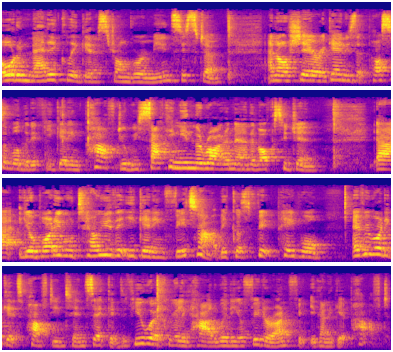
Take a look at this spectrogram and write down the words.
automatically get a stronger immune system. And I'll share again: is it possible that if you're getting puffed, you'll be sucking in the right amount of oxygen? Uh, your body will tell you that you're getting fitter because fit people everybody gets puffed in 10 seconds. If you work really hard, whether you're fit or unfit, you're going to get puffed.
